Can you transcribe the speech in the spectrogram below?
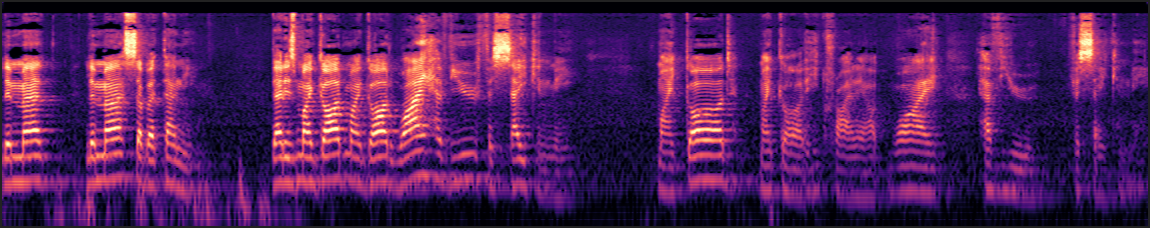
lema, lema sabachthani. That is, my God, my God, why have you forsaken me? My God, my God, he cried out, why have you forsaken me?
